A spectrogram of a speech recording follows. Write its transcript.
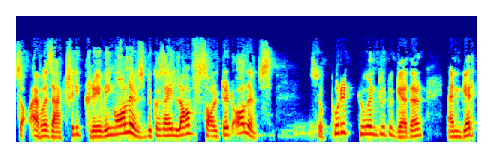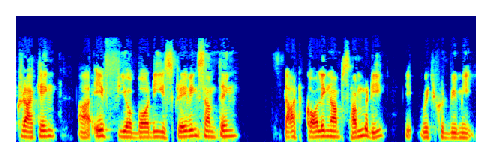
So I was actually craving olives because I love salted olives. So put it two and two together and get cracking. Uh, if your body is craving something, start calling up somebody, which could be me.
